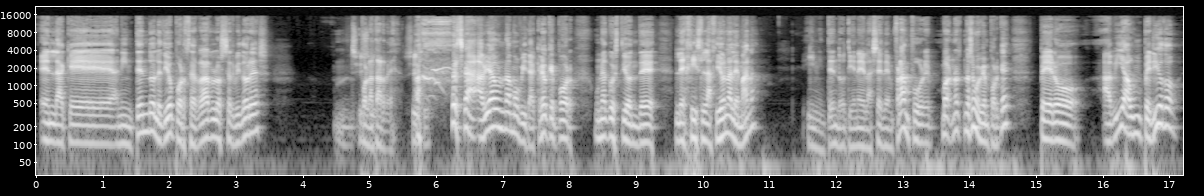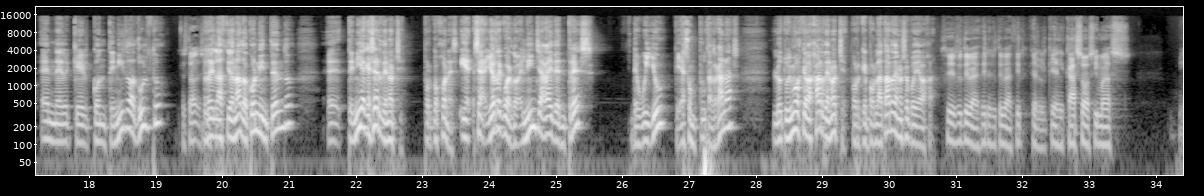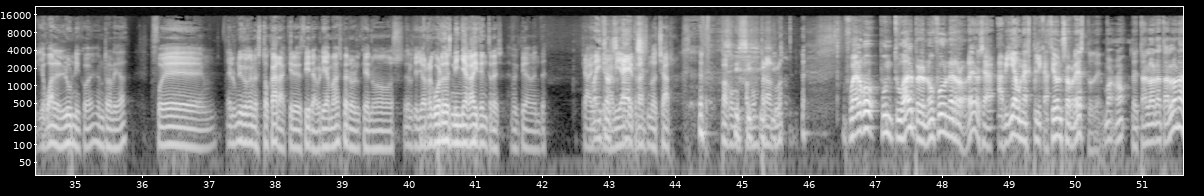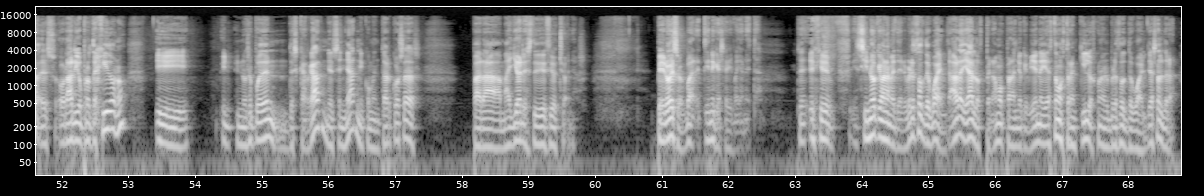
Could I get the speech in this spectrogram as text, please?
en la que a Nintendo le dio por cerrar los servidores por la tarde. o sea, había una movida, creo que por una cuestión de legislación alemana, y Nintendo tiene la sede en Frankfurt, bueno, no sé muy bien por qué, pero había un periodo en el que el contenido adulto relacionado con Nintendo eh, tenía que ser de noche, por cojones. Y, o sea, yo recuerdo el Ninja Gaiden 3 de Wii U, que ya son putas ganas, lo tuvimos que bajar de noche, porque por la tarde no se podía bajar. Sí, eso te iba a decir, eso te iba a decir. Que el, que el caso así más. Igual el único, ¿eh? en realidad. Fue el único que nos tocara, quiero decir, habría más, pero el que nos. El que yo recuerdo es Ninja Gaiden 3, efectivamente. Que, había que trasnochar para, comprarlo. Fue algo puntual, pero no fue un error, ¿eh? O sea, había una explicación sobre esto. De, bueno, no, de tal hora a tal hora, es horario protegido, ¿no? Y, no se pueden descargar, ni enseñar, ni comentar cosas para mayores de 18 años. Pero eso, vale, tiene que ser bayoneta. Es que, si no, ¿qué van a meter? Breath of the Wild. Ahora ya lo esperamos para el año que viene, ya estamos tranquilos con el Breath of the Wild, ya saldrá.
